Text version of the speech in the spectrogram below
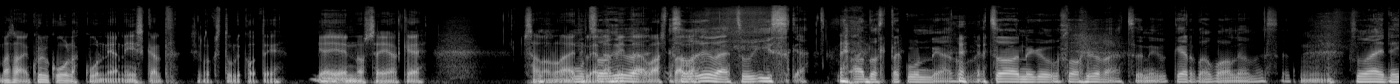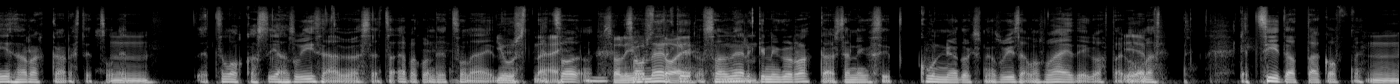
mä sain kyllä kuulla kunnian iskältä silloin, kun se tuli kotiin. Ja Mm. en ole sen jälkeen sanonut Mut äitille se on, enää hyvä, mitään se vastaavaa. on hyvä, että sun iskä antoi sitä kunniaa sulle. Et se, on, niinku, se on hyvä, että se niinku kertoo paljon myös että Mm, sun äidin isän rakkaudesta, että, sun, mm. mm, että, se loukkasi ihan sun isää myös, että sä epäkontit sun äiti. just Et näin. se on, Se oli se on just merkki, toi. se on Mm, merkki niinku rakkaudesta ja niinku siitä kunnioituksesta, sun isällä on sun äitiä kohtaan. kun. Mä, että siitä ottaa koppi. Mm,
